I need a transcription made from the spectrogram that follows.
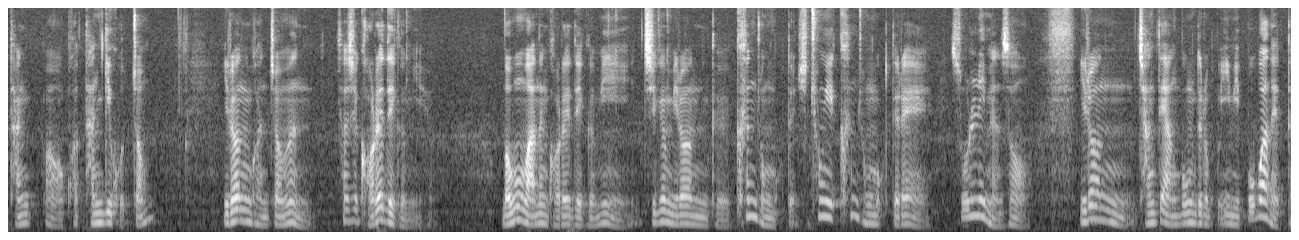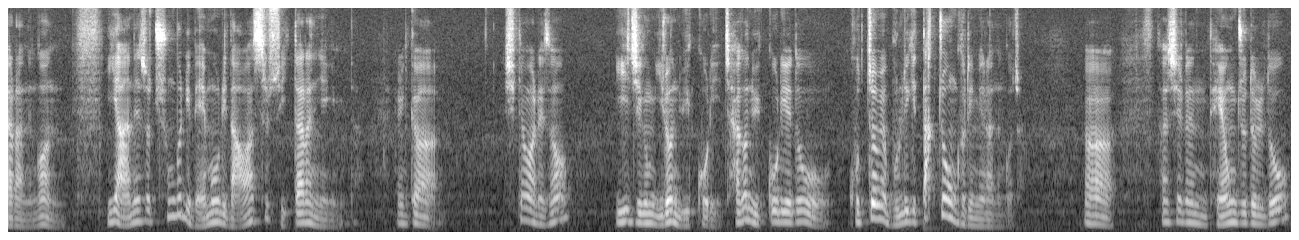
단, 어, 거- 단기 고점 이런 관점은 사실 거래 대금이에요. 너무 많은 거래 대금이 지금 이런 그 큰 종목들 시총이 큰 종목들에 쏠리면서 이런 장대 양봉들을 이미 뽑아냈다라는 건 이 안에서 충분히 매물이 나왔을 수 있다는 얘기입니다. 그러니까 쉽게 말해서 이 지금 이런 윗꼬리 작은 윗꼬리에도 고점에 물리기 딱 좋은 그림이라는 거죠. 그러니까 사실은 대형주들도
